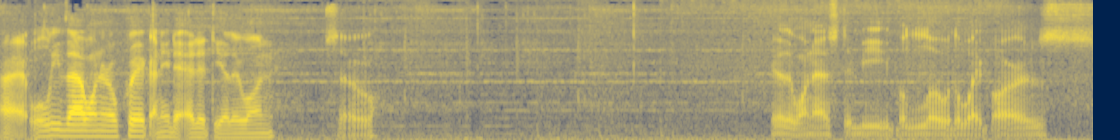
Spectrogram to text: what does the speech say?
Alright, we'll leave that one real quick. I need to edit the other one so the other one has to be below the white bars.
